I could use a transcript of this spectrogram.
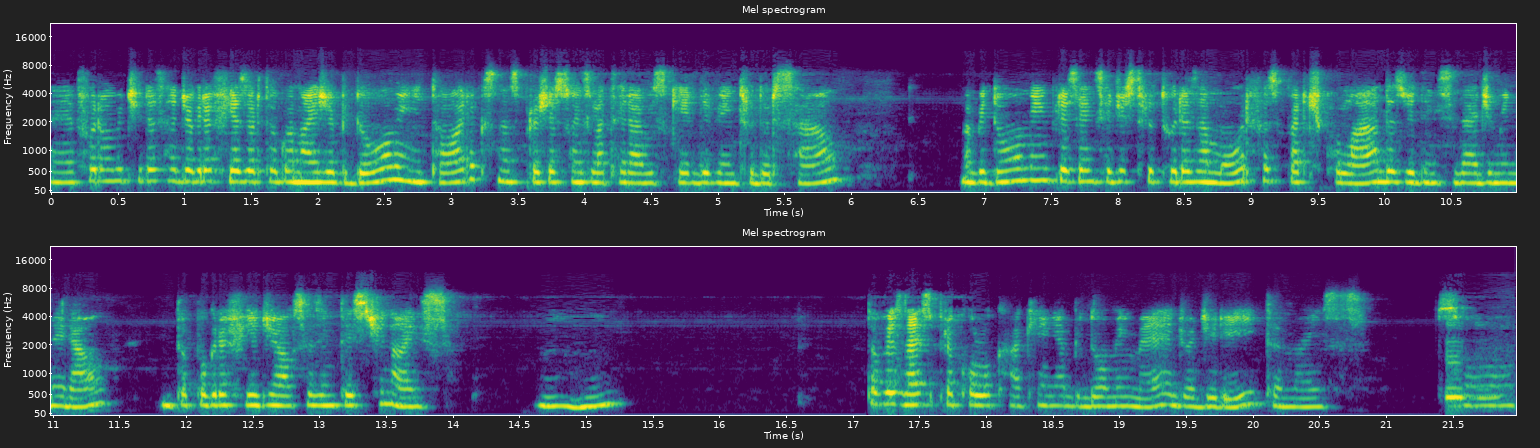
É, foram obtidas radiografias ortogonais de abdômen e tórax nas projeções lateral esquerda e ventro-dorsal. No abdômen, presença de estruturas amorfas particuladas de densidade mineral em topografia de alças intestinais. Uhum. Talvez desse para colocar aqui em abdômen médio à direita, mas só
